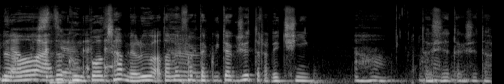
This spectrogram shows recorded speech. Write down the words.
no, a já to pao třeba miluju a tam je fakt takový tak, že tradiční. Aha. Takže, takže tak,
